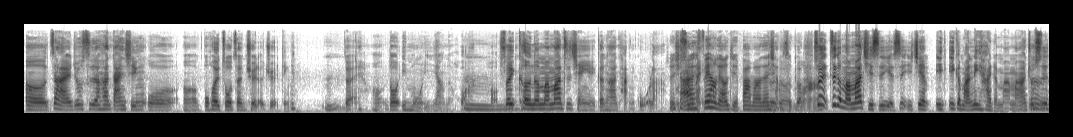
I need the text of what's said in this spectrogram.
呃再来就是他担心我呃不会做正确的决定，嗯，对哦，都一模一样的话，哦，所以可能妈妈之前也跟他谈过啦，所以小孩非常了解爸妈在想什么啊。所以这个妈妈其实也是一件一一个蛮厉害的妈妈，就是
